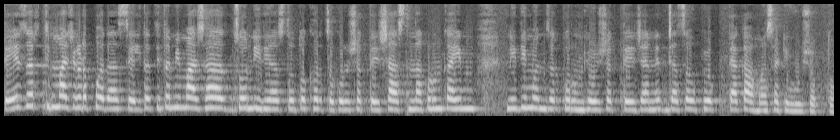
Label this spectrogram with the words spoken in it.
ते जर ती माझ्याकडे पद असेल तर तिथं मी माझा जो निधी असतो तो खर्च करू शकते. शासनाकडून काही निधी मंजूर करून घेऊ शकते ज्याने ज्याचा उपयोग त्या कामासाठी होऊ शकतो.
